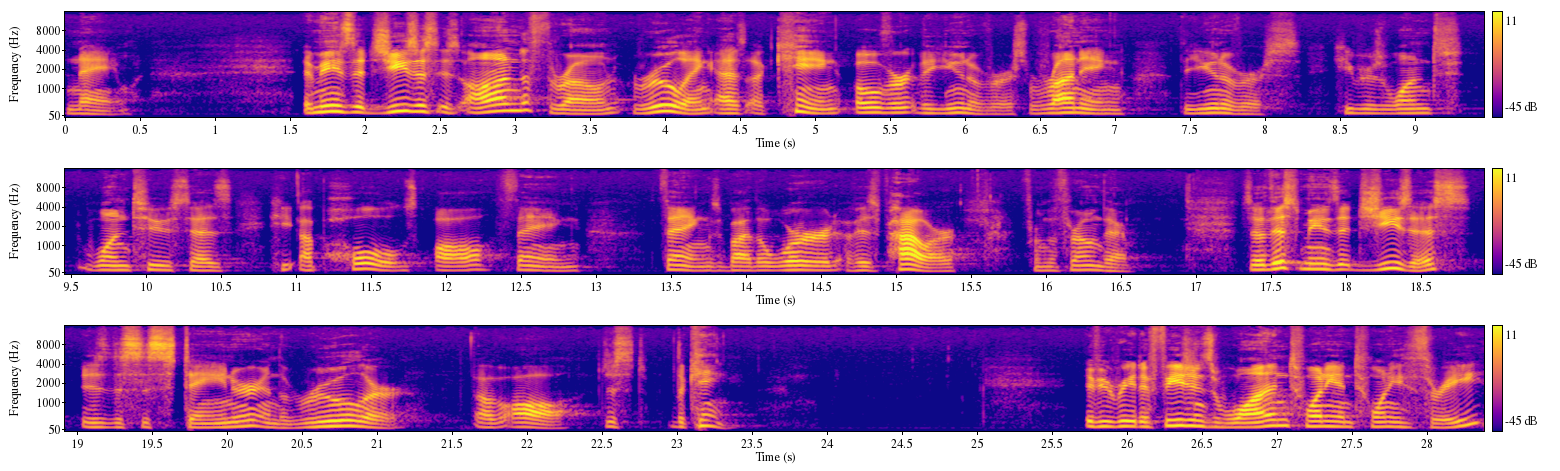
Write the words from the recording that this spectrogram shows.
name. It means that Jesus is on the throne, ruling as a king over the universe, running the universe. Hebrews 1, 1 2 says, He upholds all thing, things by the word of his power from the throne there. So this means that Jesus is the sustainer and the ruler of all, just the king. If you read Ephesians 1 20 and 23,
